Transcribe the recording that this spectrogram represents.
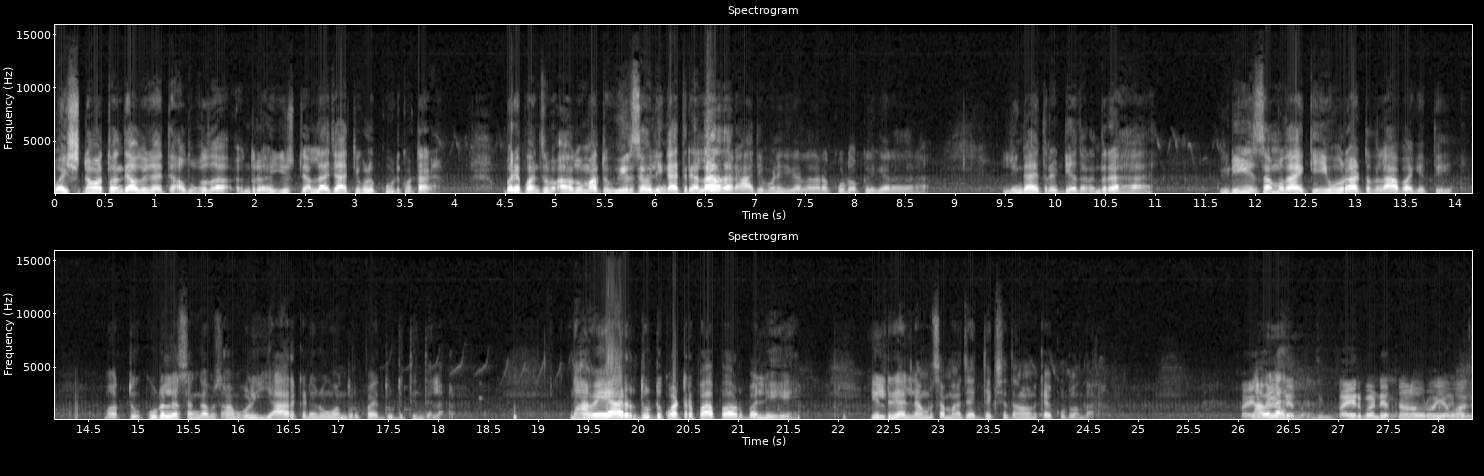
ವೈಷ್ಣವತ್ವ ಒಂದು ಯಾವುದೋ ಜಾತಿ ಅದು. ಅಂದ್ರೆ ಇಷ್ಟೆಲ್ಲ ಜಾತಿಗಳು ಕೂಡಿ ಕೊಟ್ಟಾರ. ಬರೀ ಪಂಚಮ ಅದು ಮತ್ತು ವೀರಶೈವ ಲಿಂಗಾಯತ್ರಿ ಎಲ್ಲರೂ ಅದಾರ. ಆದಿಬಣಿಗರು ಅದಾರ ಕೂಡೊಕ್ಕಲಿಗರು ಅದಾರ. ಲಿಂಗಾಯತ್ ರೆಡ್ಡಿ ಅದಾರ ಅಂದ್ರೆ ಇಡೀ ಸಮುದಾಯಕ್ಕೆ ಈ ಹೋರಾಟದ ಲಾಭ ಆಗೈತಿ. ಮತ್ತು ಕೂಡಲ ಸಂಗಮ ಸ್ವಾಮಿಗಳು ಯಾರ ಕಡೆನೂ ಒಂದು ರೂಪಾಯಿ ದುಡ್ಡು ತಿಂದಿಲ್ಲ. ನಾವೇ ಯಾರು ದುಡ್ಡು ಕೊಟ್ಟರೆ ಪಾಪ ಅವ್ರ ಬಳಿ ಇಲ್ರಿ ಅಲ್ಲಿ ನಮ್ಮ ಸಮಾಜ ಅಧ್ಯಕ್ಷತೆ ಅವನ ಕೈ ಕೊಡು ಅಂದಾರ. ನಾವೆಲ್ಲ- ಫೈರ್ ಬಂಡ್ ಎತ್ನಾಳವರು ಅವರು ಯಾವಾಗ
